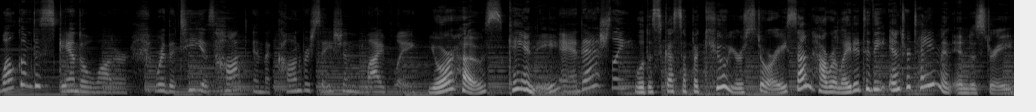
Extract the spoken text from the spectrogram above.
Welcome to Scandal Water, where the tea is hot and the conversation lively. Your hosts, Candy, And Ashley. will discuss a peculiar story somehow related to the entertainment industry.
